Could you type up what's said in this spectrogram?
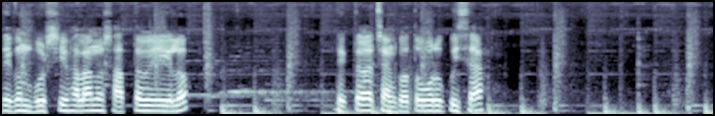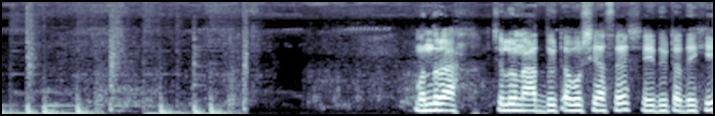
দেখুন বড়শি ফেলানো সার্থক হয়ে গেল। দেখতে পাচ্ছেন কত বড় কুইসা। বন্ধুরা, চলুন আর দুইটা বসে আছে, সেই দুইটা দেখি।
